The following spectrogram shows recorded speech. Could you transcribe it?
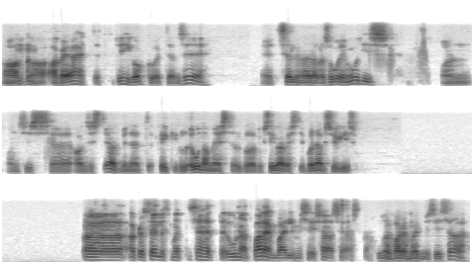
Aga mm, -hmm. aga jah, et, et lühikokkuvõte on see, et selle nädala suurim uudis on, on siis, on siis teadmine, et kõikidel õunameestel tuleb üks igavesti põnev sügis äh,. aga selles mõttes jah, et õunad varem valmis ei saa see aasta. õunad varem valmis ei saa.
